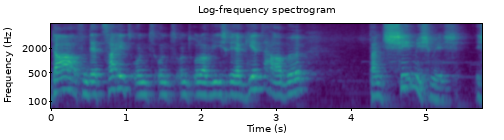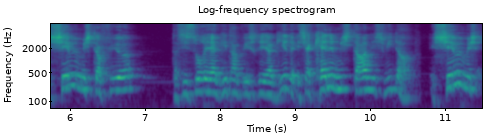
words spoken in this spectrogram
da, von der Zeit und, und, und oder wie ich reagiert habe, dann schäme ich mich. Ich schäme mich dafür, dass ich so reagiert habe, wie ich reagiere. Ich erkenne mich da nicht wieder. Ich schäme mich.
